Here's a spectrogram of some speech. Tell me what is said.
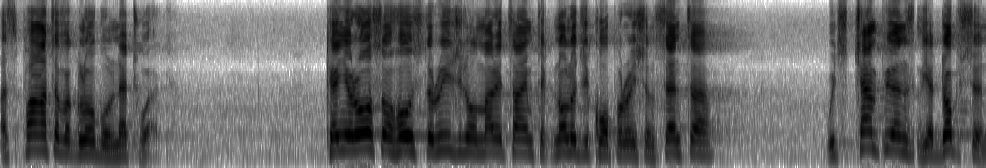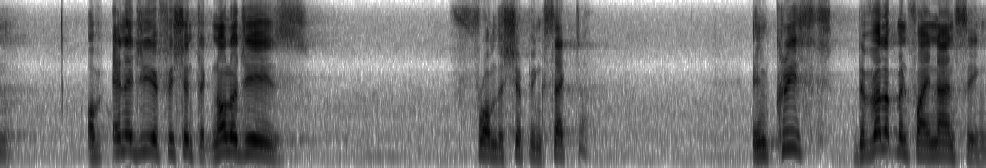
as part of a global network. Kenya also hosts the Regional Maritime Technology Cooperation Center, which champions the adoption of energy efficient technologies from the shipping sector. Increased development financing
